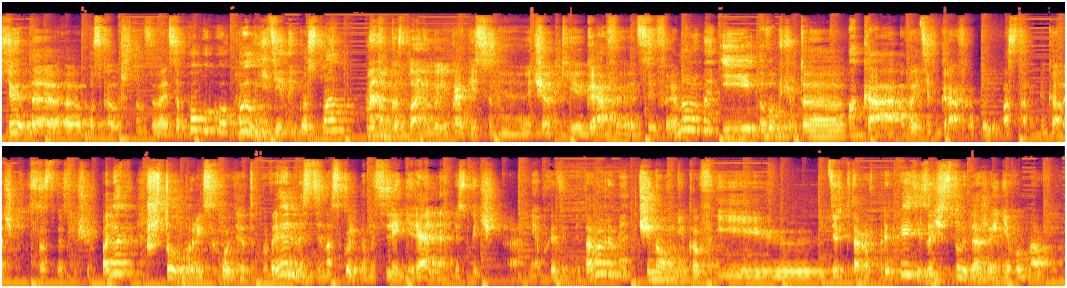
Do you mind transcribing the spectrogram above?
Все это э, пускалось, что называется, по боку. Был единый госплан. В этом госплане были прописаны четкие графы, цифры, нормы. И, в общем-то, пока в этих графах были поставлены галочки в соответствующих полях, что происходит в реальности, насколько население реально обеспечено необходимыми товарами, чиновников и директоров предприятий зачастую даже и не волновало.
